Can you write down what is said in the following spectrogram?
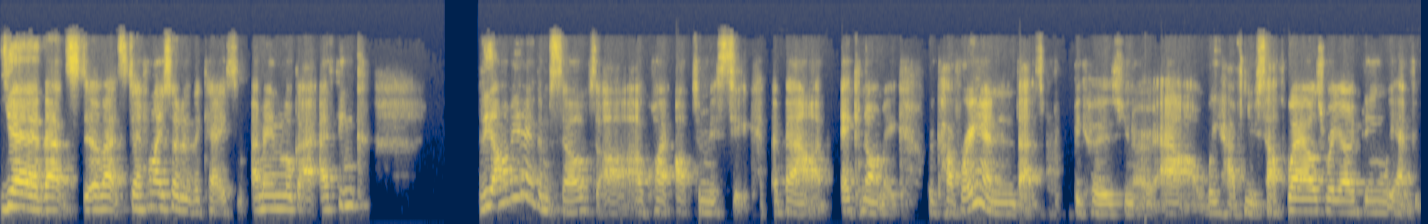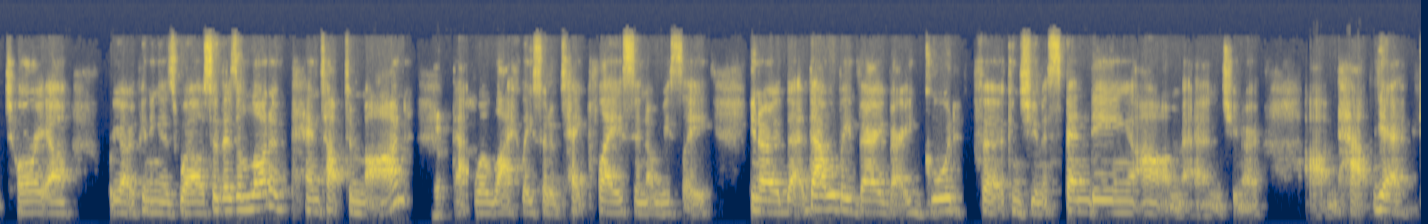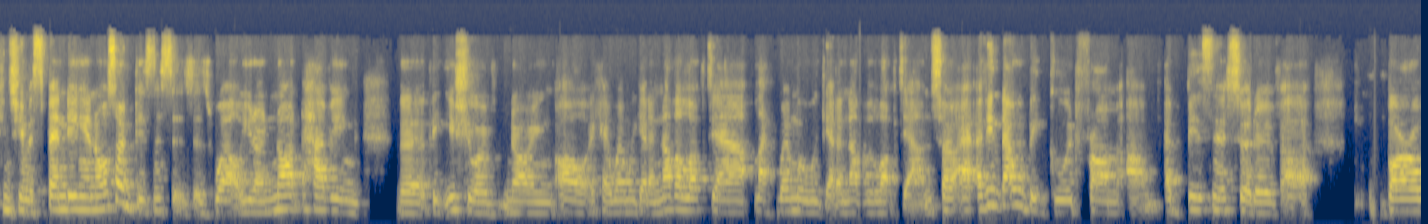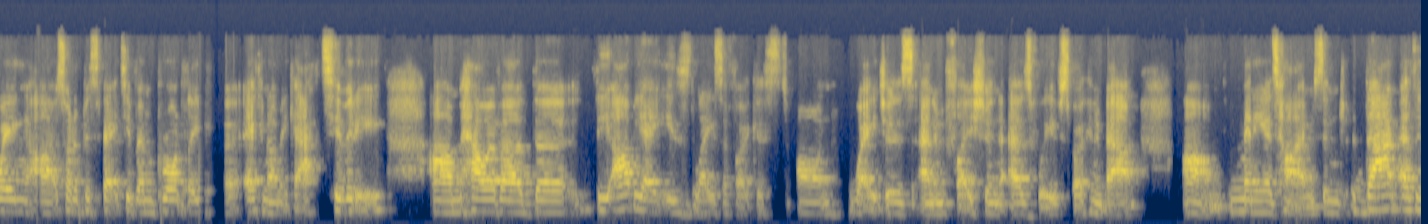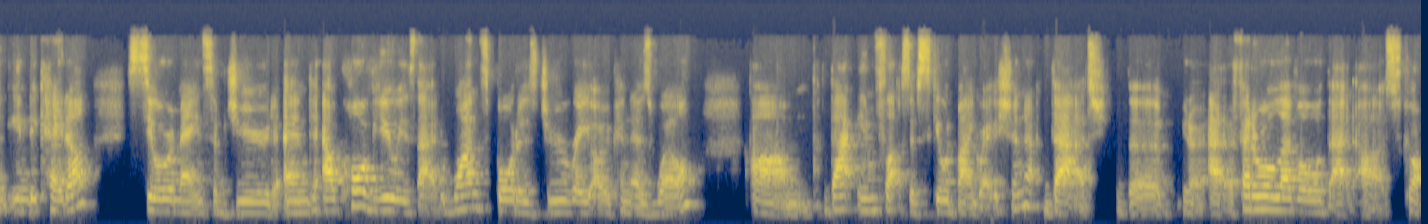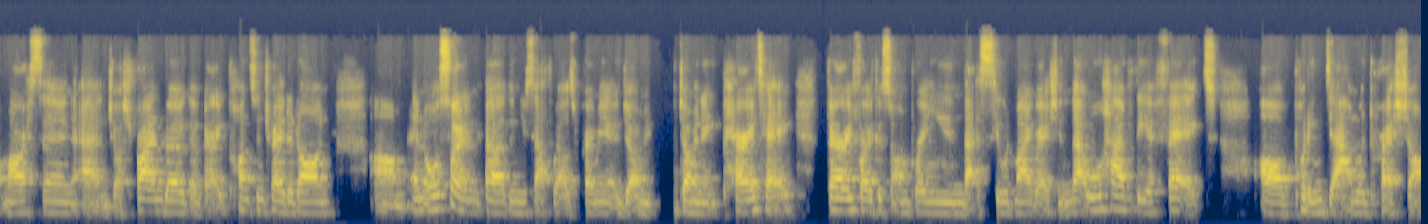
Yeah, that's that's definitely sort of the case. I mean, look, I, I think the RBA themselves are, quite optimistic about economic recovery, and that's because you know our we have New South Wales reopening, we have Victoria reopening as well. So there's a lot of pent up demand yep. that will likely sort of take place. And obviously, you know, that, that will be very, very good for consumer spending um, and, you know, um, how yeah consumer spending and also businesses as well you know not having the the issue of knowing oh okay when we get another lockdown like when will we get another lockdown so i, I think that will be good from um, a business sort of uh, borrowing uh, sort of perspective and broadly economic activity. Um, however, the, the RBA is laser focused on wages and inflation, as we've spoken about um, many a times. And that as an indicator still remains subdued. And our core view is that once borders do reopen as well, um, that influx of skilled migration that the, you know, at a federal level that uh, Scott Morrison and Josh Frydenberg are very concentrated on, um, and also uh, the New South Wales Premier Dominic Perrottet, very focused on bringing in that skilled migration that will have the effect of putting downward pressure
